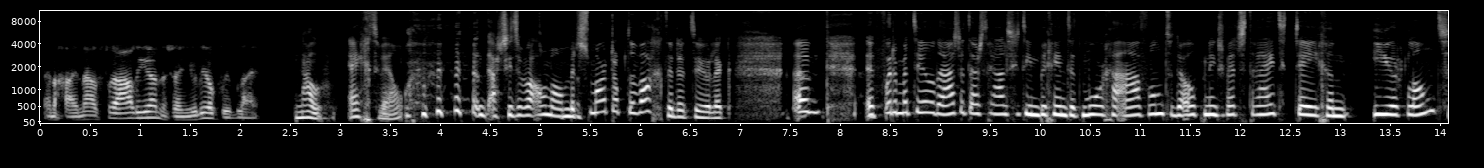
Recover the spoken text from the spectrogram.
En dan ga je naar Australië. En dan zijn jullie ook weer blij. Nou, echt wel. Daar zitten we allemaal met smart op te wachten natuurlijk. Um, voor de Matilda's, het Australische team, begint het morgenavond de openingswedstrijd tegen Ierland.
